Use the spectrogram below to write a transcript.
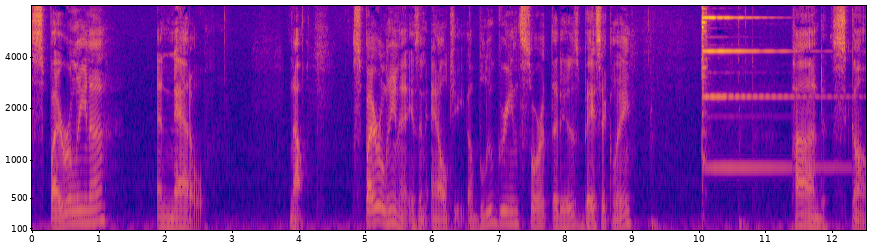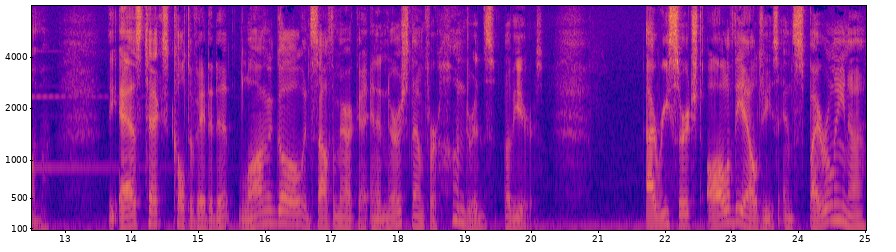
spirulina and natto. Now, spirulina is an algae, a blue green sort that is basically pond scum. The Aztecs cultivated it long ago in South America and it nourished them for hundreds of years. I researched all of the algae, and spirulina,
